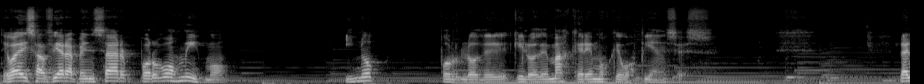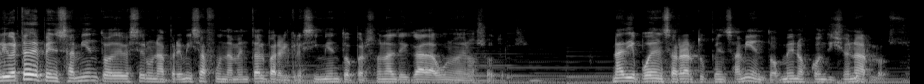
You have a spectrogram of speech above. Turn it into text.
te va a desafiar a pensar por vos mismo y no por lo de, que los demás queremos que vos pienses. La libertad de pensamiento debe ser una premisa fundamental para el crecimiento personal de cada uno de nosotros. Nadie puede encerrar tus pensamientos, menos condicionarlos.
